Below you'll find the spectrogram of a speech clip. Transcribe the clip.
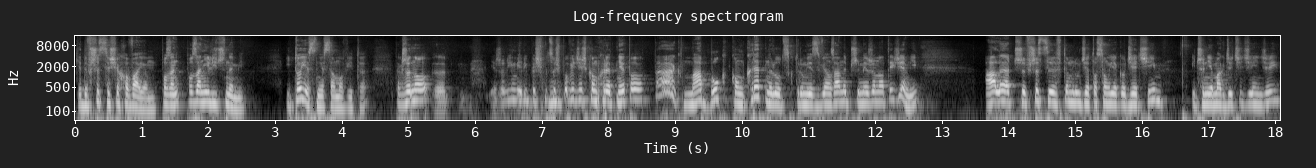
Kiedy wszyscy się chowają, poza, poza nielicznymi. I to jest niesamowite. Także no, y, jeżeli mielibyśmy coś powiedzieć konkretnie, to tak, ma Bóg konkretny lud, z którym jest związany przymierzem na tej ziemi, ale czy wszyscy w tym ludzie to są jego dzieci i czy nie ma dzieci gdzie indziej?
